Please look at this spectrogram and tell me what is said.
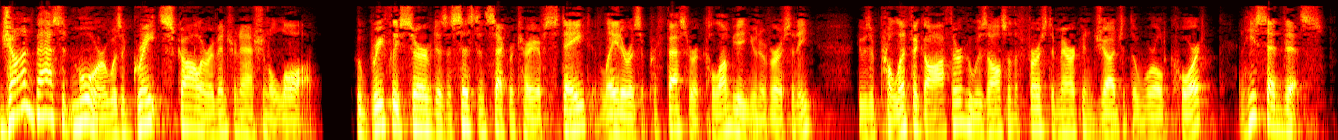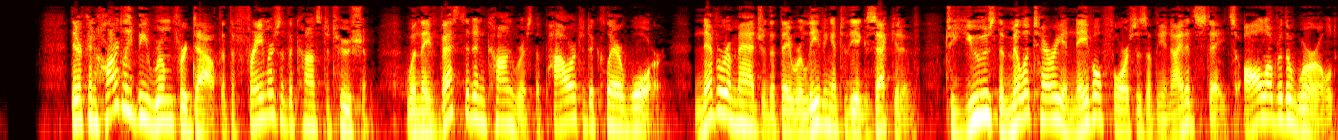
John Bassett Moore was a great scholar of international law, who briefly served as Assistant Secretary of State and later as a professor at Columbia University. He was a prolific author who was also the first American judge at the World Court, and he said this, there can hardly be room for doubt that the framers of the Constitution, when they vested in Congress the power to declare war, never imagined that they were leaving it to the executive to use the military and naval forces of the United States all over the world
